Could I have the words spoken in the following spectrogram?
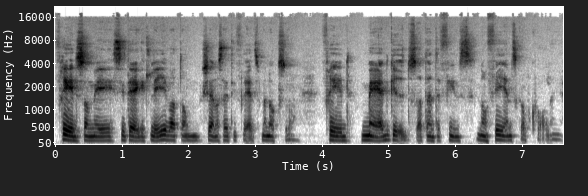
frid som i sitt eget liv, att de känner sig tillfreds, men också frid med Gud så att det inte finns någon fiendskap kvar längre.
